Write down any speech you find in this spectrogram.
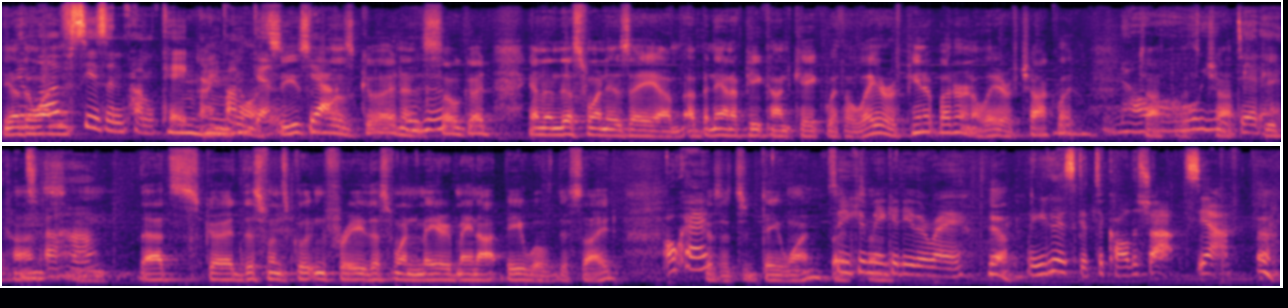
The I other love one, seasoned pumpkin. I know, pumpkin. seasonal yeah. is good and it's so good. And then this one is a, um, a banana pecan cake with a layer of peanut butter and a layer of chocolate. No, topped with you chopped didn't. pecans. Uh-huh. and That's good. This one's gluten free. This one may or may not be. We'll decide. Okay. Because it's day one. So you but, can make um, it either way. yeah. Well, you guys get to call the shots. Yeah. Yeah.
